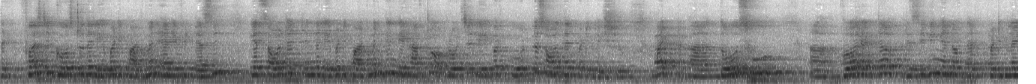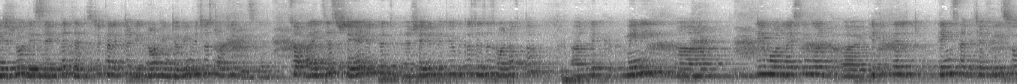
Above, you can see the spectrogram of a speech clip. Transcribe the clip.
The, first it goes to the labor department and if it doesn't get solved in the labor department, then they have to approach a labor court to solve that particular issue. But uh, those who uh, were at the receiving end of that particular issue, they said that the district collector did not intervene, which was totally baseless. So I just shared it with uh, shared it with you because this is one of the uh, like many uh, demoralizing or uh, difficult things that which I face. So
